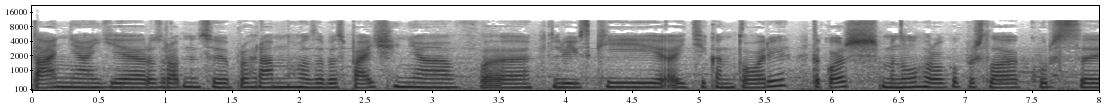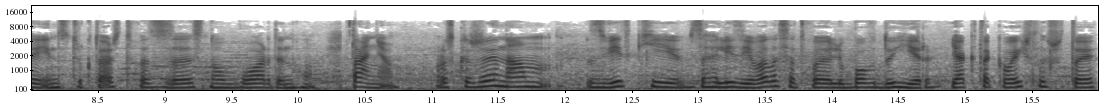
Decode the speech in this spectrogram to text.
Таня є розробницею програмного забезпечення в львівській it конторі Також минулого року пройшла курси інструкторства з сноубордингу. Таня, Розкажи нам, звідки взагалі з'явилася твоя любов до гір? Як так вийшло, що ти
